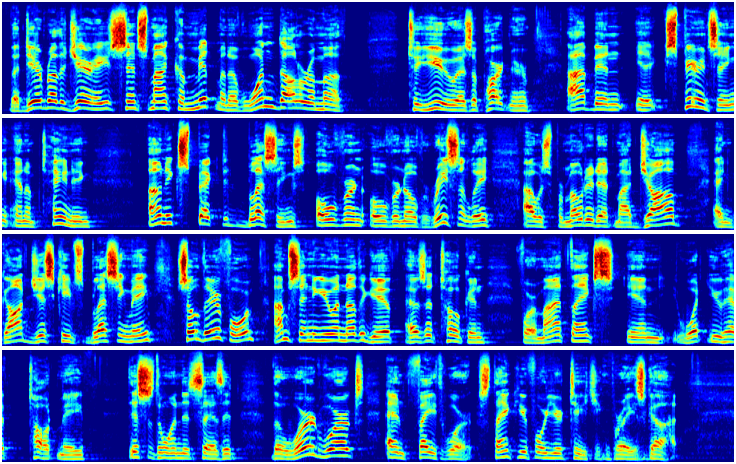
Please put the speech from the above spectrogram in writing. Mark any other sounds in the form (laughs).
But, dear Brother Jerry, since my commitment of $1 a month to you as a partner, I've been experiencing and obtaining unexpected blessings over and over and over. Recently, I was promoted at my job, and God just keeps blessing me. So, therefore, I'm sending you another gift as a token for my thanks in what you have taught me. This is the one that says it the Word works and faith works. Thank you for your teaching. Praise God.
